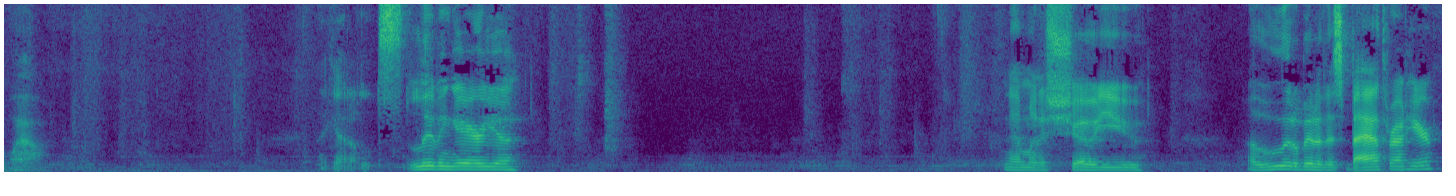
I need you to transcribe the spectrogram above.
Wow. They got a living area. Now I'm going to show you a little bit of this bath right here,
